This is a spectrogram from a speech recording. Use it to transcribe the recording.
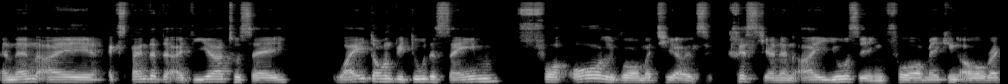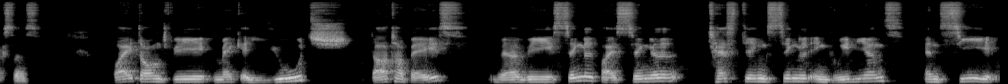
And then I expanded the idea to say, why don't we do the same for all raw materials Christian and I using for making our waxes? Why don't we make a huge database where we single by single testing single ingredients and see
